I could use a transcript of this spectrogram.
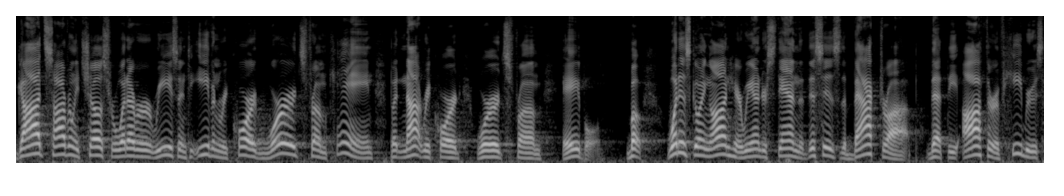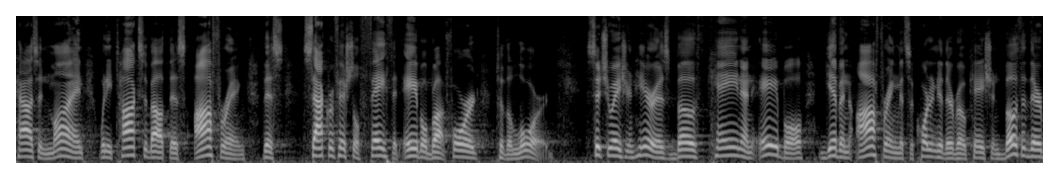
God sovereignly chose, for whatever reason, to even record words from Cain, but not record words from Abel. But what is going on here? We understand that this is the backdrop that the author of Hebrews has in mind when he talks about this offering, this sacrificial faith that Abel brought forward to the Lord. Situation here is both Cain and Abel give an offering that's according to their vocation. Both of their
